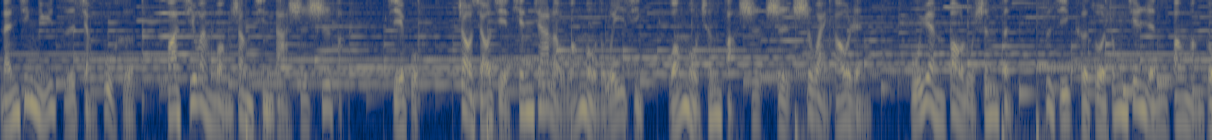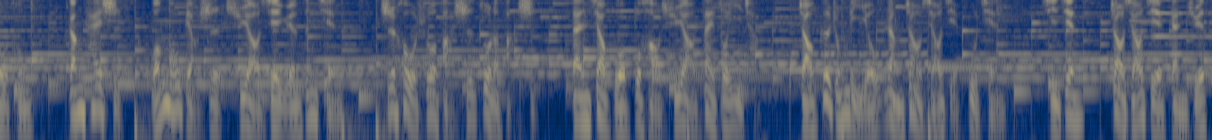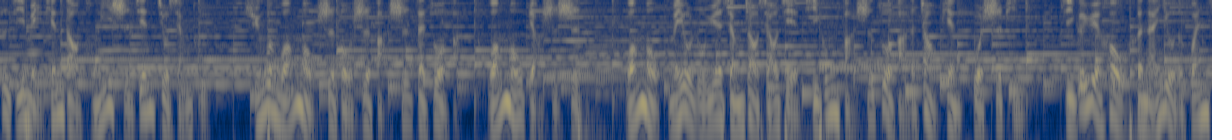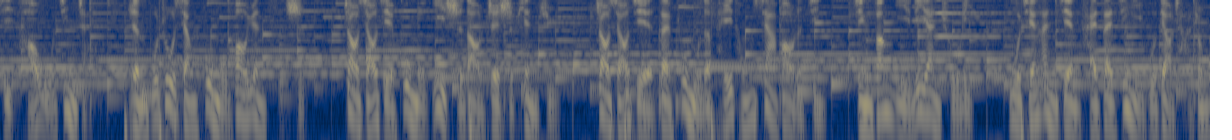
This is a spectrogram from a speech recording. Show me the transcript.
南京女子想复合，花七万网上请大师施法，结果赵小姐添加了王某的微信，王某称法师是世外高人，不愿暴露身份，自己可做中间人帮忙沟通。刚开始，王某表示需要些缘分钱，之后说法师做了法事，但效果不好，需要再做一场，找各种理由让赵小姐付钱。期间，赵小姐感觉自己每天到同一时间就想吐。询问王某是否是法师在做法，王某表示是的。王某没有如约向赵小姐提供法师做法的照片或视频。几个月后和男友的关系毫无进展，忍不住向父母抱怨此事。赵小姐父母意识到这是骗局，赵小姐在父母的陪同下报了警，警方已立案处理，目前案件还在进一步调查中。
